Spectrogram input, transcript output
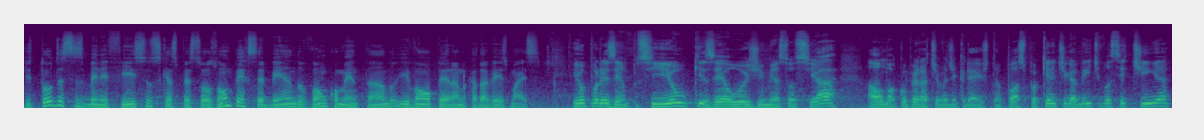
de todos esses benefícios que as pessoas vão percebendo, vão comentando e vão operando cada vez mais. Eu, por exemplo, se eu quiser hoje me associar a uma cooperativa de crédito, eu posso, porque antigamente você tinha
